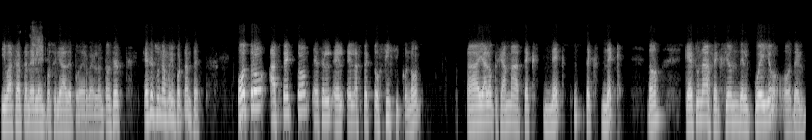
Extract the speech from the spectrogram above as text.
Y vas a tener la imposibilidad de poder verlo. Entonces, esa es una muy importante. Otro aspecto es el, el, el aspecto físico, ¿no? Hay algo que se llama text neck, text neck, ¿no? Que es una afección del cuello o del,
